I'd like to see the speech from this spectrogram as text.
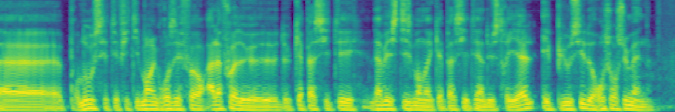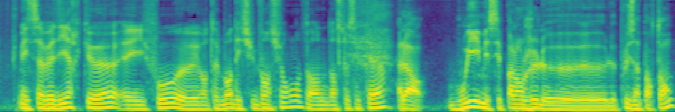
Euh, pour nous, c'est effectivement un gros effort à la fois de, de capacité, d'investissement dans la capacité industrielle, et puis aussi de ressources humaines. Mais ça veut dire qu'il faut éventuellement des subventions dans, dans ce secteur? Alors, oui, mais c'est pas l'enjeu le, le, plus important.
